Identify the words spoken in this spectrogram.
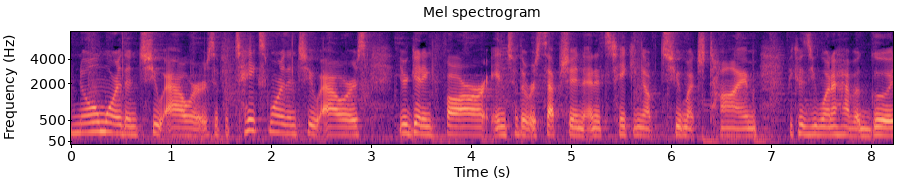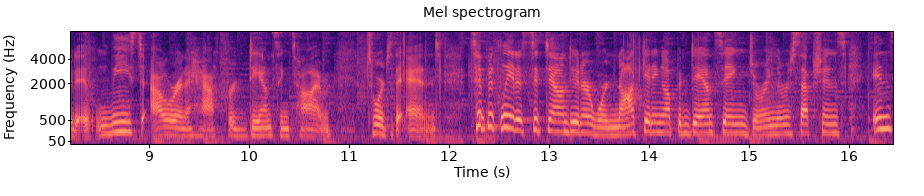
no more than two hours. If it takes more than two hours, you're getting far into the reception and it's taking up too much time because you wanna have a good at least hour and a half for dancing time towards the end. Typically at a sit down dinner, we're not getting up and dancing during the receptions. In,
